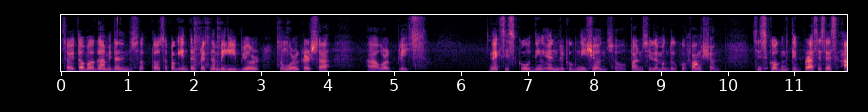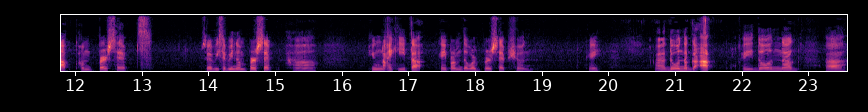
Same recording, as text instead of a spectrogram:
So, ito magagamit natin to sa pag-interpret ng behavior ng worker sa uh, workplace. Next is coding and recognition. So, paano sila magdagpo-function? Since cognitive processes act on percepts, so ibig sabihin ng percept, uh, yung nakikita, okay, from the word perception. Okay? Uh, doon nag-act, okay, doon nag, uh,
